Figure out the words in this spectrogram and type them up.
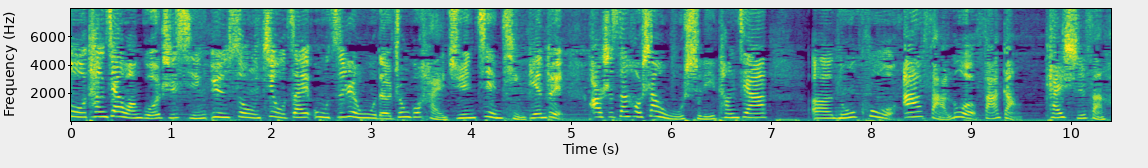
赴汤加王国执行运送救灾物资任务的中国海军舰艇编队二十三号上午驶离汤加呃努库阿法洛法港开始返航。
